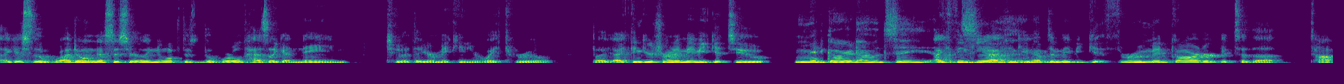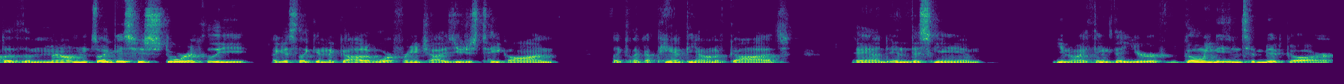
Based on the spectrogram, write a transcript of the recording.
I guess, the, I don't necessarily know if the world has like a name to it that you're making your way through, but I think you're trying to maybe get to Midgard, I would say. I think, yeah, I think you have to maybe get through Midgard or get to the top of the mountain. So I guess historically, I guess like in the God of War franchise, you just take on like like a pantheon of gods. And in this game, you know, I think that you're going into Midgard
